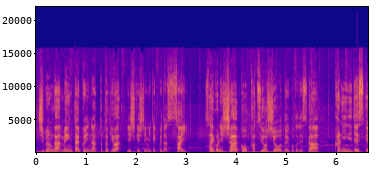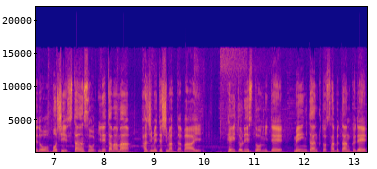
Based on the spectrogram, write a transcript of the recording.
自分がメインタンクになった時は意識してみてください。最後にシャークを活用しようということですが仮にですけどもしスタンスを入れたまま始めてしまった場合ヘイトリストを見てメインタンクとサブタンクで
